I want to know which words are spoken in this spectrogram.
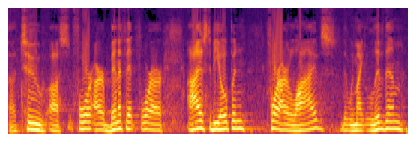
uh, to us for our benefit, for our eyes to be open, for our lives, that we might live them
